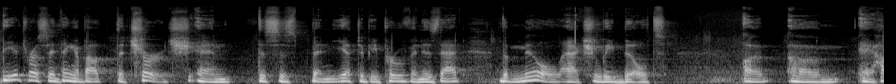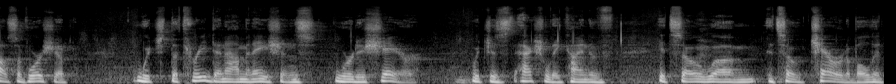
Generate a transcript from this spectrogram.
the interesting thing about the church, and this has been yet to be proven, is that the mill actually built a, um, a house of worship which the three denominations were to share, which is actually kind of it's so um, it's so charitable it,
